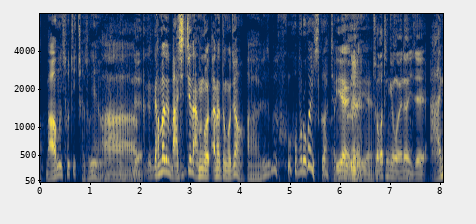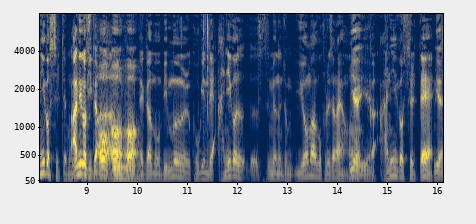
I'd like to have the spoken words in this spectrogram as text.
근데 마음은 솔직히 죄송해요. 아, 네. 그- 그 한마디로 맛있지는 않은 거, 않았던 거죠? 아, 그래서 뭐 호- 호불호가 있을 것 같아요. 예, 네. 예, 예. 저 같은 경우에는 이제 안 익었을 때, 뭔가 안 익었을 때, 고기가, 어, 어, 어. 그러니까 뭐 민물 고기인데 안 익었으면은 좀 위험하고 그러잖아요. 예, 예. 그러니까 안 익었을 때, 예.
